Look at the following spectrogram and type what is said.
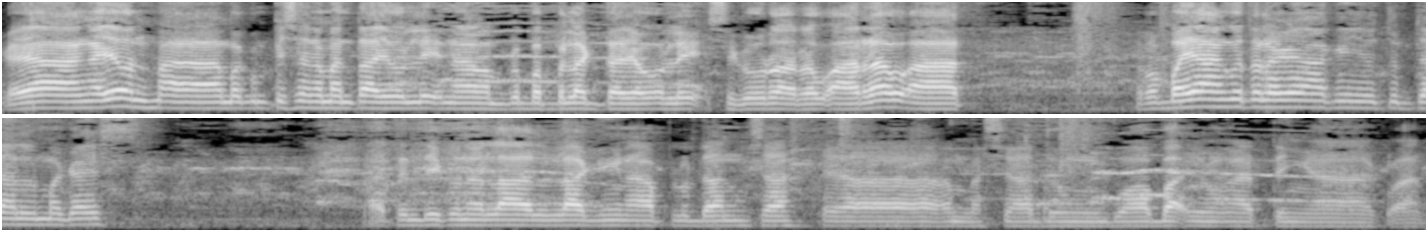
Kaya ngayon, ah, mag-umpisa naman tayo uli na mag-vlog tayo uli siguro araw-araw at napabayaan ko talaga ang aking YouTube channel mga guys. At hindi ko na la- laging na-uploadan siya kaya masyadong bumaba yung ating uh, kuan.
